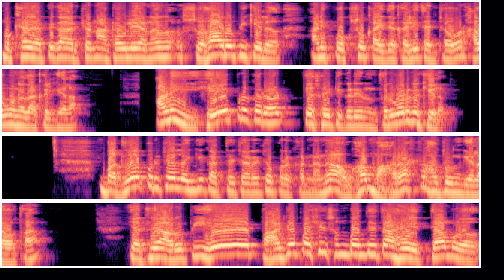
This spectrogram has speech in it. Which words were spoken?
मुख्याध्यापिका अर्चना आठवले यांना सहआरोपी केलं आणि पोक्सो कायद्याखाली त्यांच्यावर हा गुन्हा दाखल केला. आणि हे प्रकरण एसआयटीकडे नंतर वर्ग केलं. बदलापूरच्या लैंगिक अत्याचाराच्या प्रकरणानं अवघा महाराष्ट्र हातून गेला होता. यातले आरोपी हे भाजपाशी संबंधित आहेत. त्यामुळं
